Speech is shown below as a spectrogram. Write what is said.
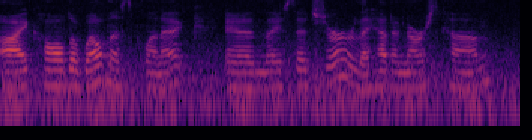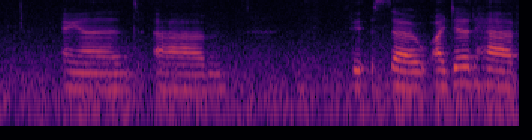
I called a wellness clinic, and they said sure. They had a nurse come, and um, so I did have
